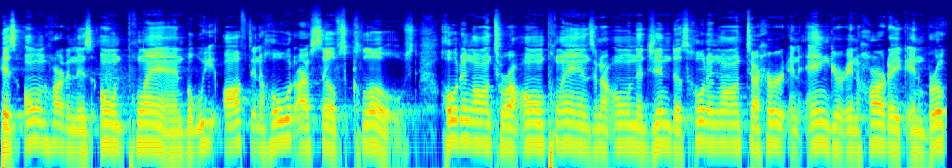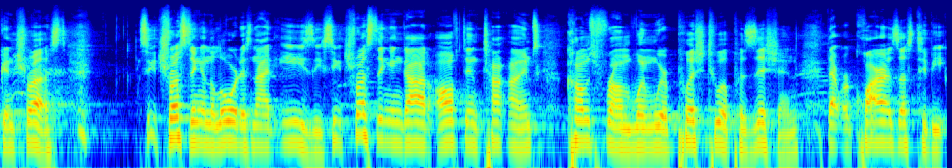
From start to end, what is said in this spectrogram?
his own heart, and his own plan. But we often hold ourselves closed, holding on to our own plans and our own agendas, holding on to hurt and anger and heartache and broken broken trust. See, trusting in the Lord is not easy. See, trusting in God oftentimes comes from when we're pushed to a position that requires us to be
